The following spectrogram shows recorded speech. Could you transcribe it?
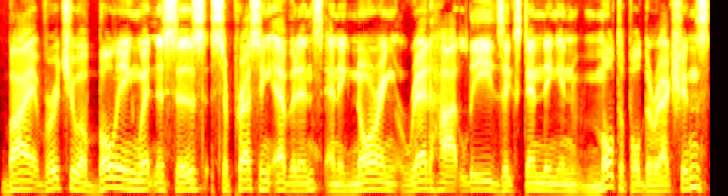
By virtue of bullying witnesses, suppressing evidence, and ignoring red hot leads extending in multiple directions,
